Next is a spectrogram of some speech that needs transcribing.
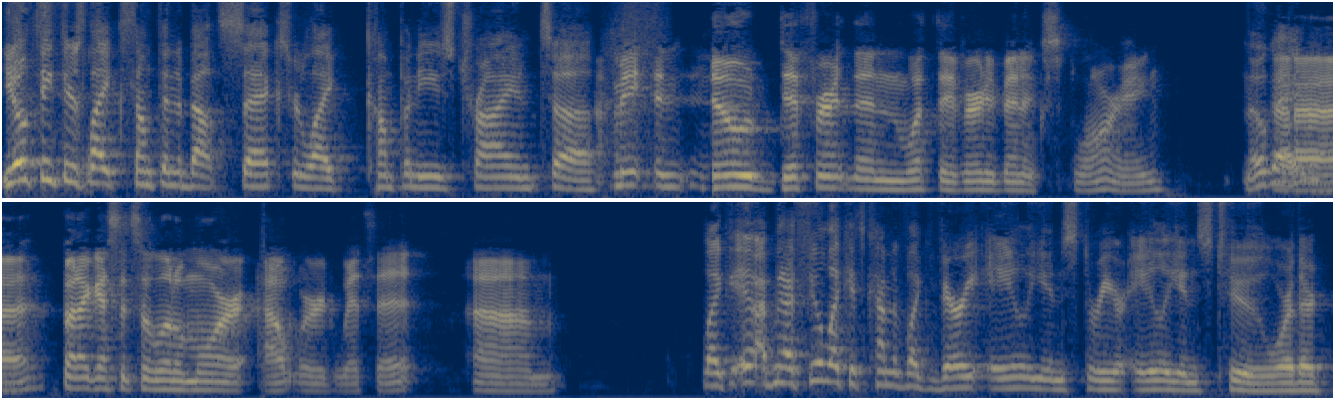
you don't think there's like something about sex or like companies trying to? I mean, no different than what they've already been exploring. Okay. Uh, but I guess it's a little more outward with it. Um, like I mean, I feel like it's kind of like very Aliens Three or Aliens Two, where they're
